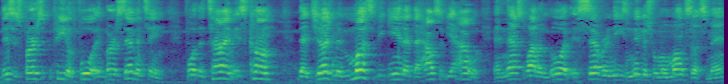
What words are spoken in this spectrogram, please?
This is First Peter 4 and verse 17. For the time is come that judgment must begin at the house of Yahweh. And that's why the Lord is severing these niggas from amongst us, man.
